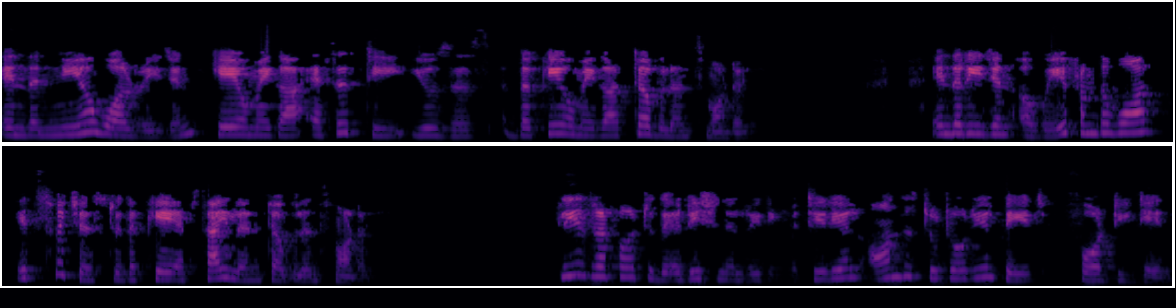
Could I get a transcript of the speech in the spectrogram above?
In the near wall region, K omega SST uses the K omega turbulence model. In the region away from the wall, it switches to the K epsilon turbulence model. Please refer to the additional reading material on this tutorial page for details.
